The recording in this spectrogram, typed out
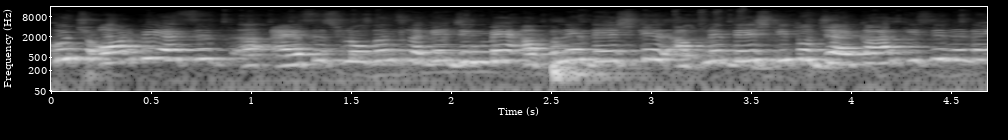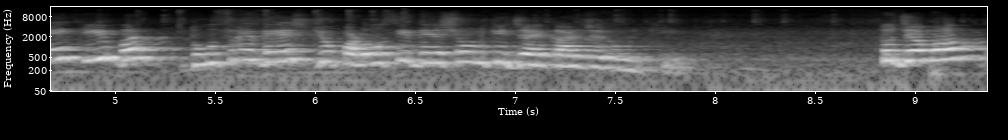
कुछ और भी ऐसे ऐसे स्लोगन्स लगे जिनमें अपने देश के, अपने देश की तो जयकार किसी ने नहीं की, बस दूसरे देश, जो पड़ोसी देश है, उनकी जयकार ज़रूर की। तो जब हम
